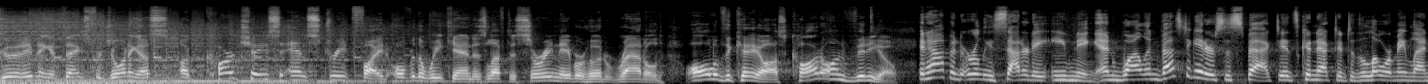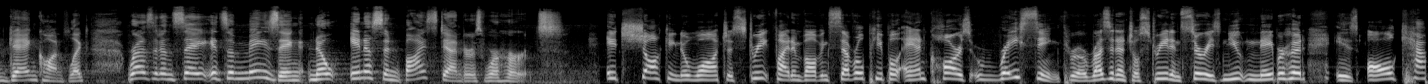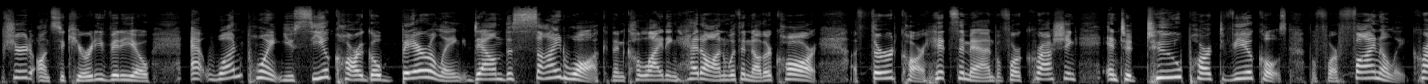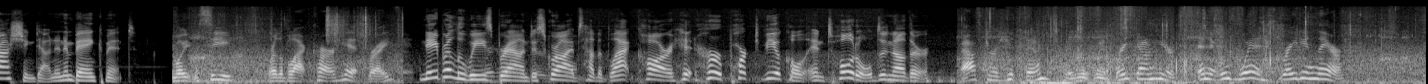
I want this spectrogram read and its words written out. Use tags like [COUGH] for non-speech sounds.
Good evening and thanks for joining us. A car chase and street fight over the weekend has left a Surrey neighborhood rattled. All of the chaos caught on video. It happened early Saturday evening, and while investigators suspect it's connected to the lower mainland gang conflict, residents say it's amazing no innocent bystanders were hurt. It's shocking to watch a street fight involving several people and cars racing through a residential street in Surrey's Newton neighborhood is all captured on security video. At one point, you see a car go barreling down the sidewalk, then colliding head on with another car. A third car hits a man before crashing into two parked vehicles before finally crashing down an embankment. Well, you can see where the black car hit, right? Neighbor Louise Brown describes how the black car hit her parked vehicle and totaled another. After it hit them, it went right down here, and it was wedged right in there.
